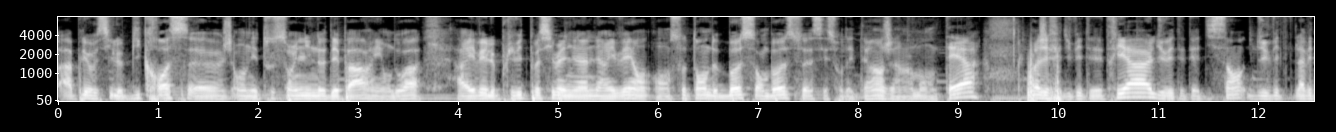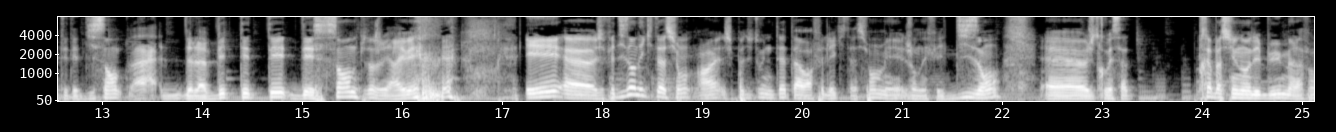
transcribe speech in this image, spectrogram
appelé aussi le bicross. on est tous sur une ligne de départ et on doit arriver le plus vite possible à y arriver en, en sautant de bosse en bosse. C'est sur des terrains généralement en terre. Après, j'ai fait du VTT trial, du VTT descente, du la VTT descente, ah, de la VTT descendre, putain, je vais y arriver. Et euh, j'ai fait 10 ans d'équitation. Ouais, j'ai pas du tout une tête à avoir fait de l'équitation, mais j'en ai fait 10 ans. Euh, j'ai trouvé ça très passionnant au début, mais à la fin,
